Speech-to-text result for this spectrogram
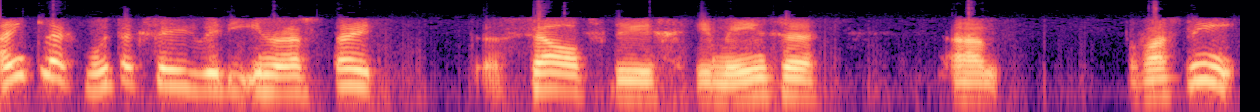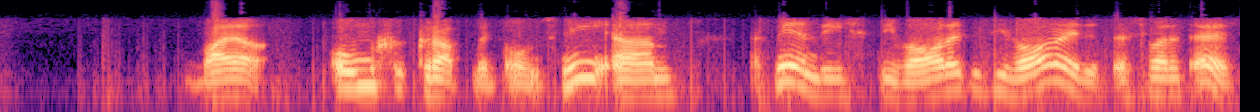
eintlik moet ek sê weet die universiteit self die die mense ehm um, was nie baie omgekrap met ons nie. Ehm um, ek meen die die waarheid is die waarheid, dit is wat dit is.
